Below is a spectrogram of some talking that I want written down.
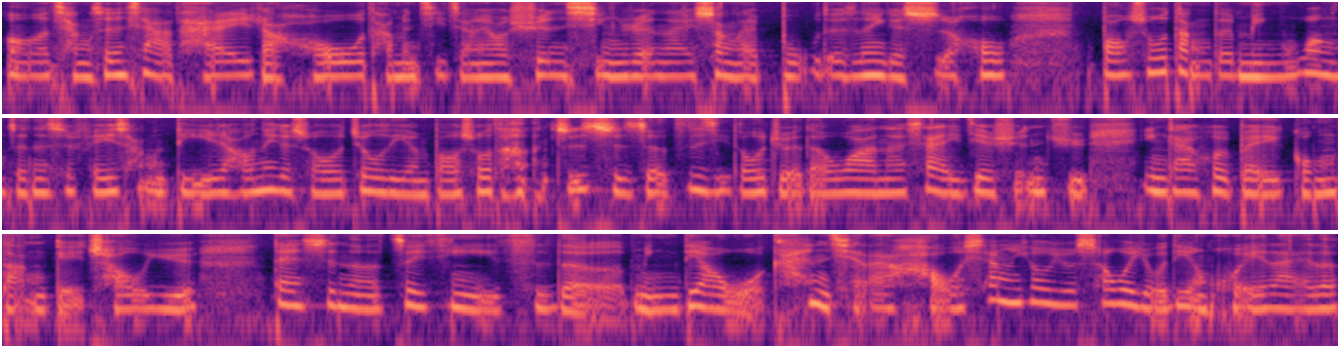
呃强生下台，然后他们即将要选新人来上来补的那个时候，保守党的名望真的是非常低，然后那个时候就连保守党支持者。自己都觉得哇，那下一届选举应该会被工党给超越。但是呢，最近一次的民调，我看起来好像又又稍微有点回来了。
